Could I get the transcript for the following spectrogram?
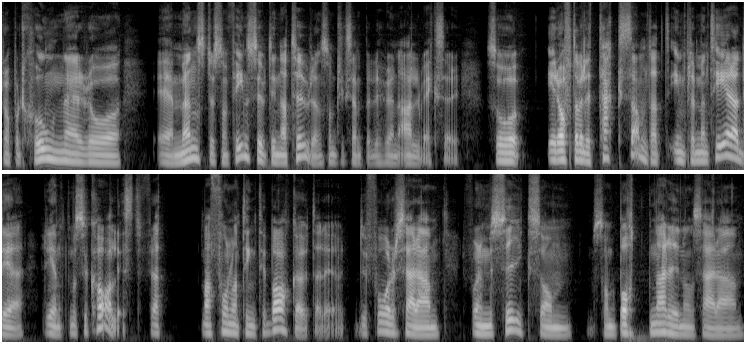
proportioner och eh, mönster som finns ute i naturen, som till exempel hur en alg växer, så är det ofta väldigt tacksamt att implementera det rent musikaliskt, för att man får någonting tillbaka utav det. Du får, så här, um, du får en musik som, som bottnar i någon så här, um,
